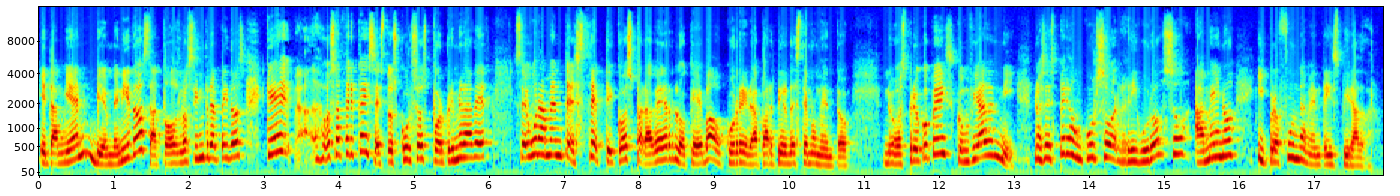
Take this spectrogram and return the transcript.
Y también bienvenidos a todos los intrépidos que ah, os acercáis a estos cursos por primera vez, seguramente escépticos para ver lo que va a ocurrir a partir de este momento. No os preocupéis, confiad en mí. Nos espera un curso riguroso, ameno y profundamente inspirador.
